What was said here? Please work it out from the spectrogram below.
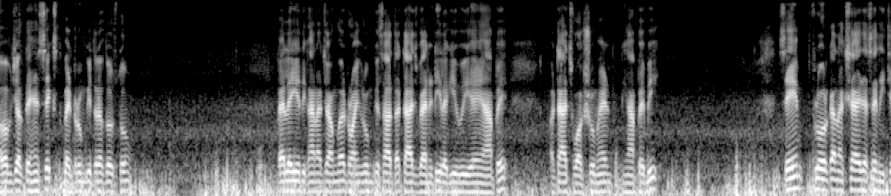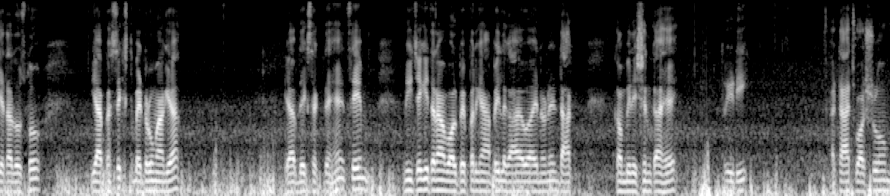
अब हम चलते हैं सिक्स बेडरूम की तरफ़ दोस्तों। पहले ये दिखाना चाहूँगा ड्राइंग रूम के साथ अटैच वैनिटी लगी हुई है यहाँ पे। अटैच वॉशरूम है यहाँ पे भी। सेम फ्लोर का नक्शा है जैसे नीचे था दोस्तों। ये आपका सिक्स बेडरूम आ गया। ये आप देख सकते हैं। सेम नीचे की तरह वॉलपेपर यहाँ पे लगाया हुआ है इन्होंने। डार्क कॉम्बिनेशन का है थ्री अटैच वॉशरूम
